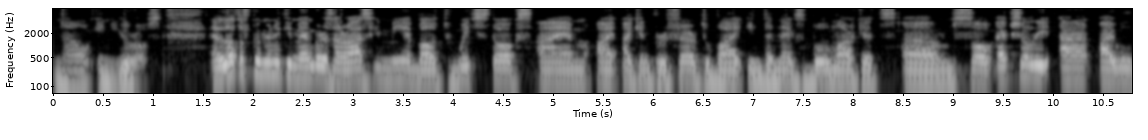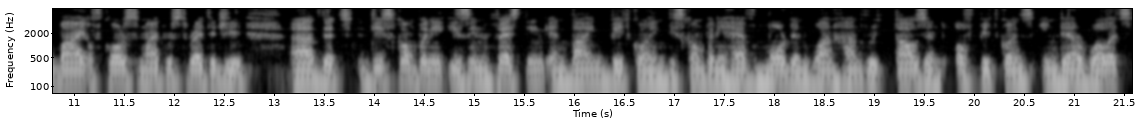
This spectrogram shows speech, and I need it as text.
now in euros a lot of community members are asking me about which stocks i am i, I can prefer to buy in the next bull market. um, so actually uh, i will buy of course microstrategy uh, that this company is investing and buying bitcoin. This company have more than 100000 of bitcoins in their wallets.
